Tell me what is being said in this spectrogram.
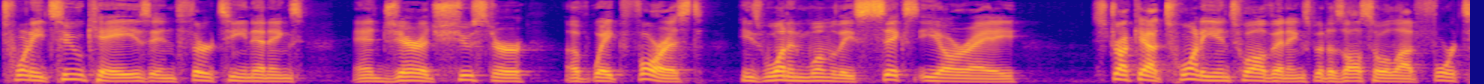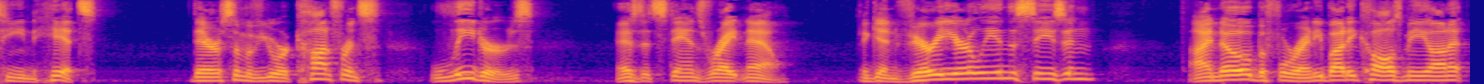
22 Ks in 13 innings. And Jared Schuster of Wake Forest, he's 1 1 with a 6 ERA. Struck out 20 in 12 innings, but has also allowed 14 hits. There are some of your conference leaders as it stands right now. Again, very early in the season. I know before anybody calls me on it,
